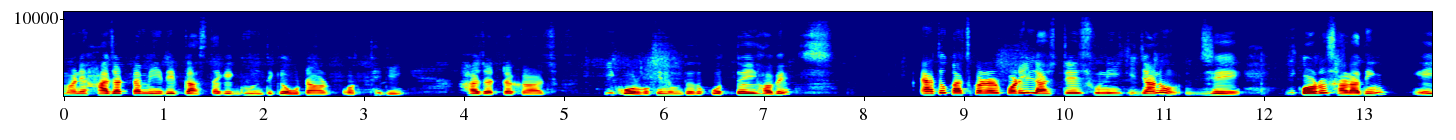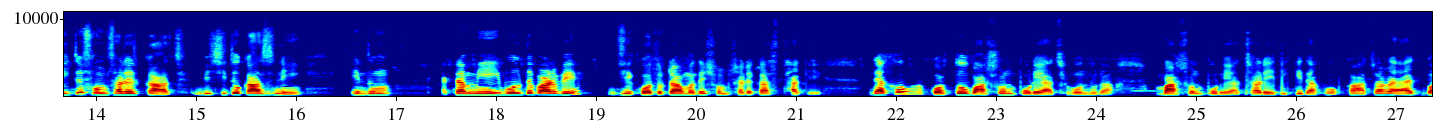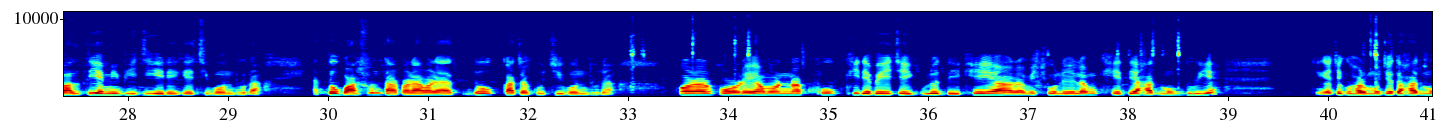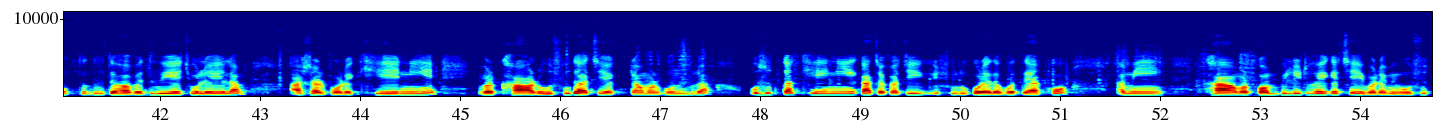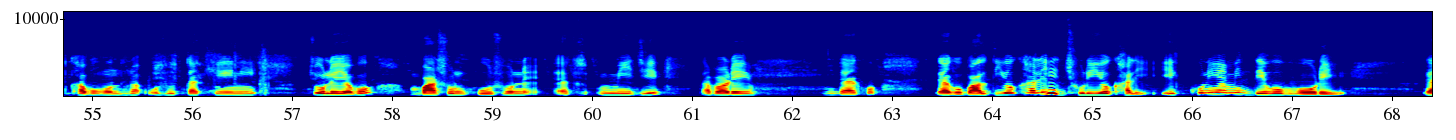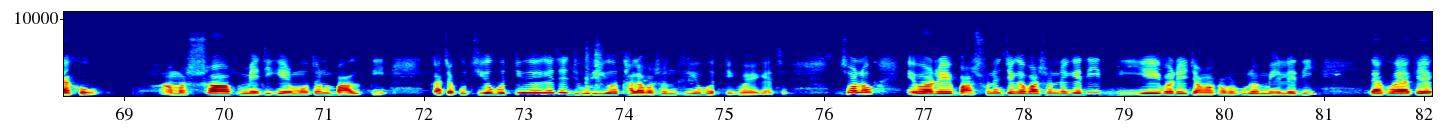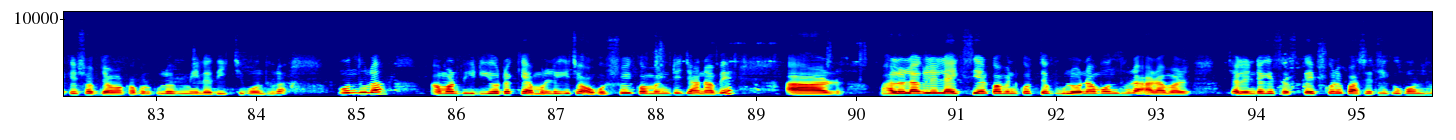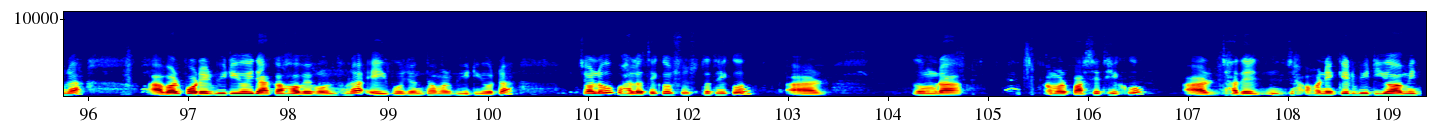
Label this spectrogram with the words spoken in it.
মানে হাজারটা মেয়েদের কাছ থাকে, ঘুম থেকে ওঠার পর থেকেই। হাজারটা কাজ কি করব কিন্তু তো করতেই হবে। এত কাজ করার পরেই লাস্টে শুনি কি জানো, যে কি করো সারাদিন? এই তো সংসারের কাজ, বেশি তো কাজ নেই। কিন্তু একটা মেয়েই বলতে পারবে যে কতটা আমাদের সংসারে কাজ থাকে। দেখো কত বাসন পড়ে আছে বন্ধুরা, বাসন পড়ে আছে। আর এদিকে দেখো কাঁচা এক বালতি আমি ভিজিয়ে রেখেছি বন্ধুরা। এত বাসন, তারপরে আবার এত কাচাকুচি বন্ধুরা। করার পরে আমার না খুব খিদে পেয়েছে এগুলো দেখে, আর আমি চলে এলাম খেতে হাত মুখ ধুয়ে। ঠিক আছে, ঘর মুছে তো হাত মুখ তো ধুতে হবে, ধুয়ে চলে এলাম। আসার পরে খেয়ে নিয়ে এবার খাওয়ার ওষুধ আছে একটা আমার বন্ধুরা। ওষুধটা খেয়ে নিয়ে কাছাকাছি শুরু করে দেবো। দেখো, আমি খাওয়া আমার কমপ্লিট হয়ে গেছে, এবার আমি ওষুধ খাব বন্ধুরা। ওষুধটা খেয়ে নিয়ে চলে যাব। বাসন কোসন এক মেজে, তারপরে দেখো দেখো, বালতিও খালি, ঝুড়িও খালি। এক্ষুনি আমি দেব ভরে। দেখো, আমার সব ম্যাজিকের মতন বালতি, কাচাকুচিও ভর্তি হয়ে গেছে, ঝুড়িও, থালা বাসন ধুয়ে ভর্তি হয়ে গেছে। চলো, এবারে বাসনের জায়গায় বাসন রেখে দিই, দিয়ে এবারে জামা কাপড়গুলো মেলে দিই। দেখো, একে একে সব জামা কাপড়গুলো মেলে দিচ্ছি বন্ধুরা। বন্ধুরা, আমার ভিডিওটা কেমন লেগেছে অবশ্যই কমেন্টে জানাবে। আর ভালো লাগলে লাইক শেয়ার কমেন্ট করতে ভুলো না বন্ধুরা। আর আমার চ্যানেলটাকে সাবস্ক্রাইব করে পাশে থেকো বন্ধুরা। আবার পরের ভিডিওই দেখা হবে বন্ধুরা। এই পর্যন্ত আমার ভিডিওটা চলো, ভালো থেকো, সুস্থ থেকো। আর তোমরা আমার পাশে থেকো। আর যাদের, অনেকের ভিডিও আমি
